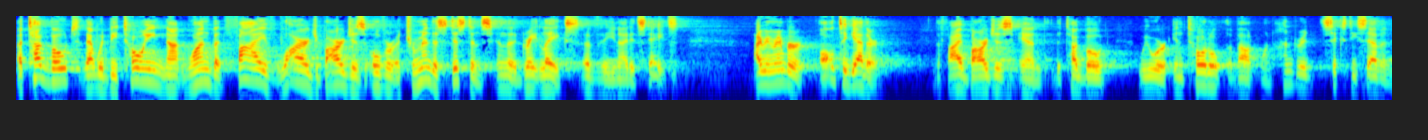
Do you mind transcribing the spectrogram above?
A tugboat that would be towing not one but five large barges over a tremendous distance in the Great Lakes of the United States. I remember all together, the five barges and the tugboat, we were in total about 167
